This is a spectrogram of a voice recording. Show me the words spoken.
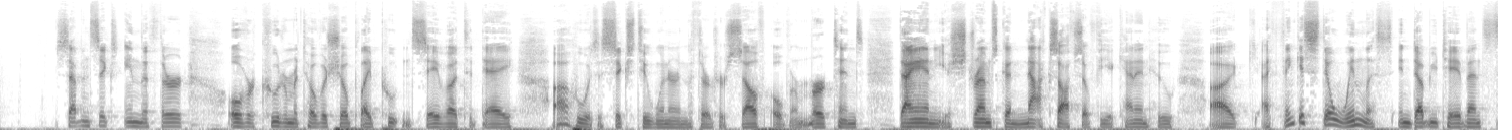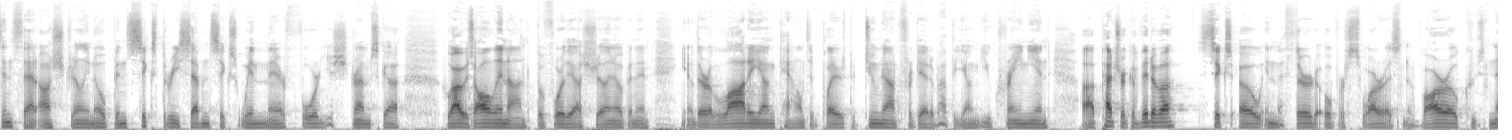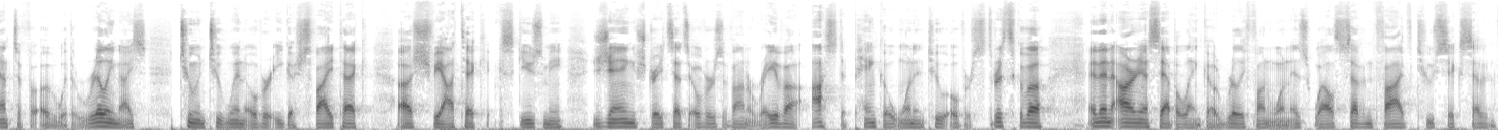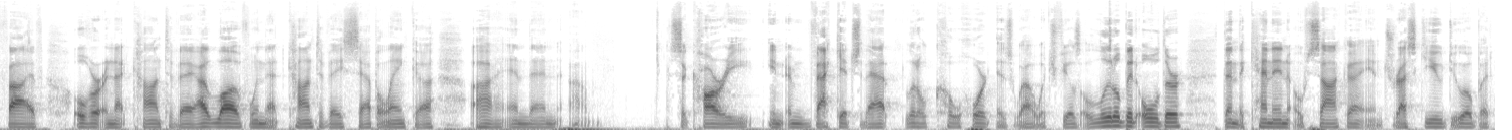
7 6 in the third over Kudermetova. She'll play Putintseva today, uh, who was a 6 2 winner in the third herself over Mertens. Diana Yastremska knocks off Sofia Kenin, who uh, I think is still winless in WTA events since that Australian Open. 6 3 7 6 win there for Yastremska, who I was all in on before the Australian Open. And, you know, there are a lot of young, talented players, but do not forget about the young Ukrainian. Uh, Petra Kvitova, 6 0 in the third over Suarez Navarro. Kuznetsova with a really nice 2 2 win over Iga Swiatek, uh, Swiatek, excuse me. Zhang straight sets over Zvonareva. Ostapenko 1 and 2 over Strycova. And then Aryna Sabalenka, really fun one as well. 7 5, 2 6, 7 5 over Anett Kontaveit. I love when that Kontaveit Sabalenka uh, and then. Um, Sakkari and, and Vekic, that little cohort as well, which feels a little bit older than the Kenin, Osaka, and Andreescu duo, but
